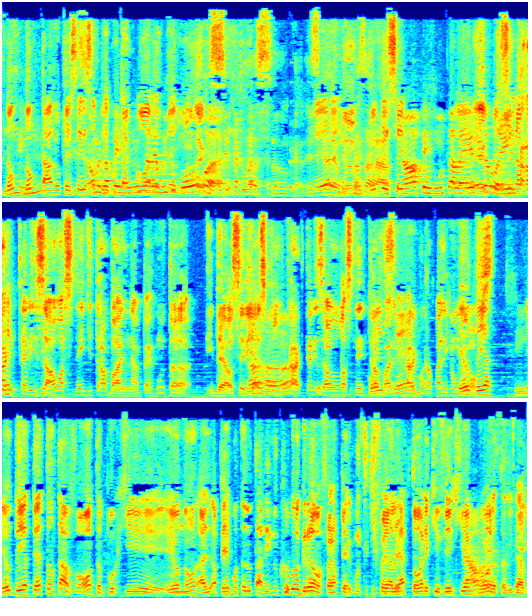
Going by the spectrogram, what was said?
não, não, não tava. Eu pensei nessa pergunta, pergunta, agora. É muito boa. Que situação, cara. Esse é, cara é muito azarado. Eu pensei, não, a pergunta ela é, é excelente. Como caracterizar o acidente de trabalho, né? A pergunta ideal seria essa: como caracterizar o acidente de pois trabalho é, cara mano. que trabalha em home eu office. Dei a Sim. Eu dei até tanta volta porque eu não. A, a, pergunta não tá nem no cronograma. Foi uma pergunta que foi aleatória que veio aqui não, agora, tá ligado?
